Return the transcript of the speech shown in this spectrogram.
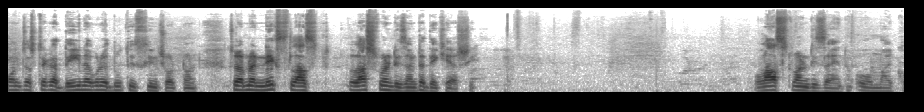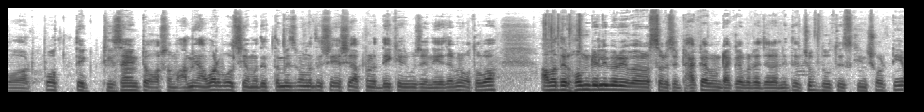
পঞ্চাশ টাকা। দেই না করে দুটি স্ক্রিনশট নন। চলো আমরা নেক্সট লাস্ট লাস্ট ওয়ান ডিজাইনটা দেখে আসি। Last one design oh my god প্রত্যেক ডিজাইনটা অসম আমি আবার বলছি, আমাদের তামিজ বাংলাদেশে এসে আপনারা দেখে বুঝে নিয়ে যাবেন। অথবা আমাদের হোম ডেলিভারি ব্যবস্থা রয়েছে ঢাকা এবং ঢাকার বাইরে। যারা নিতে চুক দুটো স্ক্রিনশট নিয়ে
